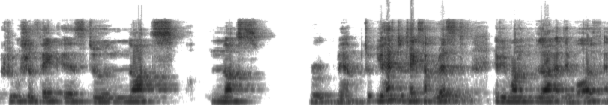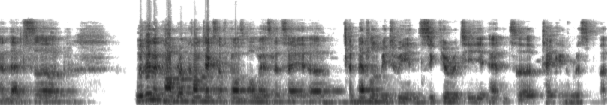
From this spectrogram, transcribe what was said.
crucial thing is to not not yeah, to, you have to take some risk if you want to learn and evolve, and that's uh, within a corporate context, of course, always let's say uh, a battle between security and uh, taking a risk, but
